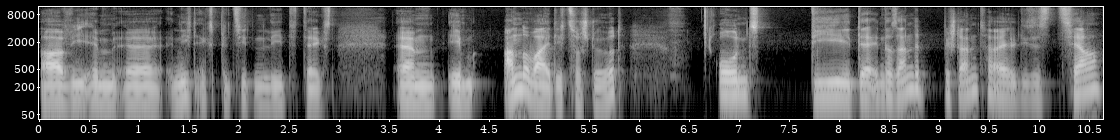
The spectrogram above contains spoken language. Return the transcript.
äh, wie im äh, nicht expliziten Liedtext ähm, eben anderweitig zerstört. Und die, der interessante Bestandteil dieses Zer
